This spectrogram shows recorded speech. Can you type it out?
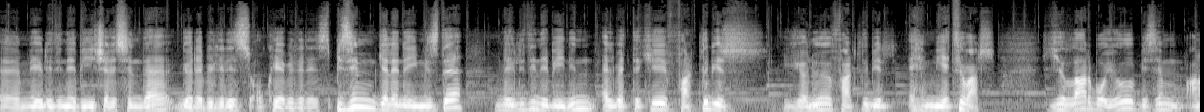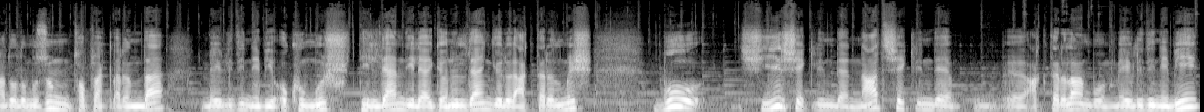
e, Mevlid-i Nebi içerisinde görebiliriz, okuyabiliriz. Bizim geleneğimizde Mevlid-i Nebi'nin elbette ki farklı bir yönü, farklı bir ehemmiyeti var. Yıllar boyu bizim Anadolu'muzun topraklarında Mevlid-i Nebi okunmuş, dilden dile, gönülden gönüle aktarılmış. Bu şiir şeklinde, naat şeklinde e, aktarılan bu Mevlid-i Nebi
